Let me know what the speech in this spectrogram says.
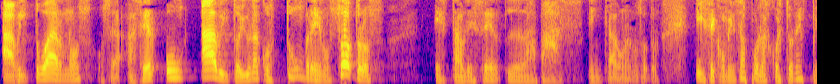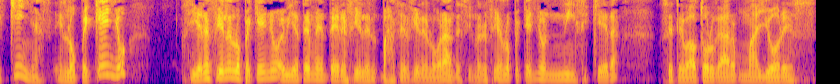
habituarnos, o sea, hacer un hábito y una costumbre de nosotros, establecer la paz en cada uno de nosotros. Y se comienza por las cuestiones pequeñas. En lo pequeño, si eres fiel en lo pequeño, evidentemente eres fiel vas a ser fiel en lo grande. Si no eres fiel en lo pequeño, ni siquiera se te va a otorgar mayores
